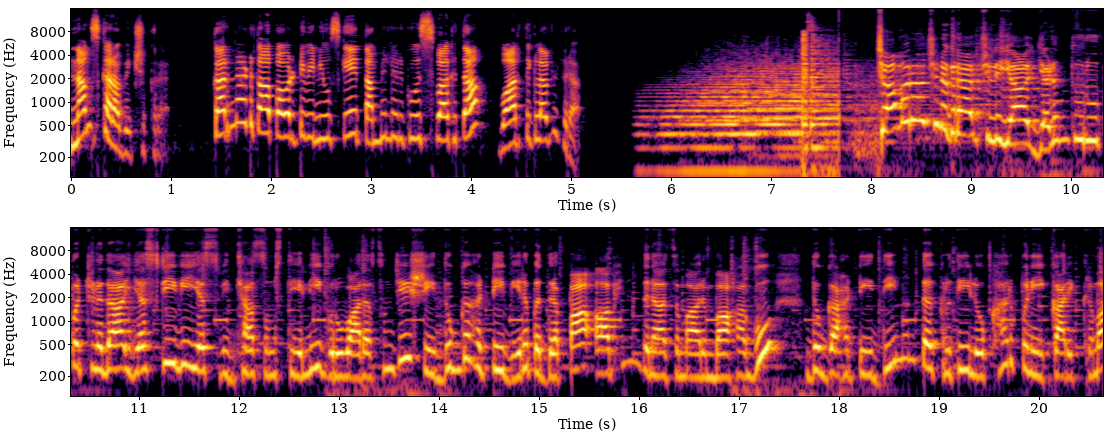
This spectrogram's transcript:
ನಮಸ್ಕಾರ ವೀಕ್ಷಕರೇ. Karnataka power TV ನ್ಯೂಸ್ಗೆ ತಮ್ಮೆಲ್ಲರಿಗೂ ಸ್ವಾಗತ. ವಾರ್ತೆಗಳ ವಿವರ. ಚಾಮರಾಜನಗರ ಜಿಲ್ಲೆಯ ಯಳಂದೂರು ಪಟ್ಟಣದ ಎಸ್ಡಿವಿಎಸ್ ವಿದ್ಯಾಸಂಸ್ಥೆಯಲ್ಲಿ ಗುರುವಾರ ಸಂಜೆ ಶ್ರೀ ದುಗ್ಗಹಟ್ಟಿ ವೀರಭದ್ರಪ್ಪ ಅಭಿನಂದನಾ ಸಮಾರಂಭ ಹಾಗೂ ದುಗ್ಗಹಟ್ಟಿ ಧೀಮಂತ ಕೃತಿ ಲೋಕಾರ್ಪಣೆ ಕಾರ್ಯಕ್ರಮ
